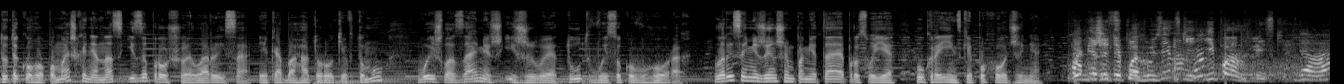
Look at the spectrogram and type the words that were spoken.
До такого помешкання нас і запрошує Лариса, яка багато років тому вийшла заміж і живе тут високо в горах. Лариса, між іншим, пам'ятає про своє українське походження. Ви пишете по-грузинськи Ага. і по-англійськи. Да.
